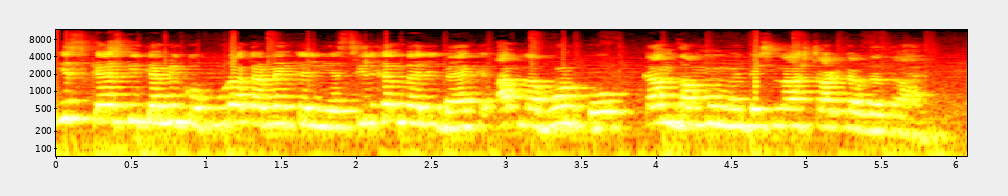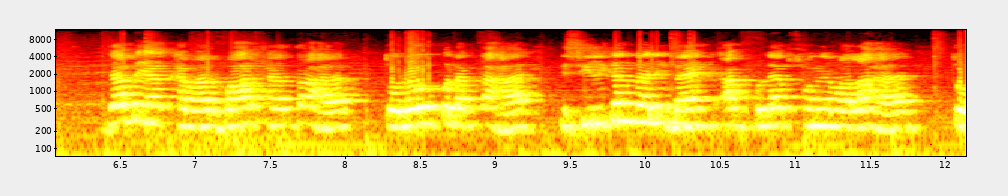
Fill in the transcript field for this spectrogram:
इस कैश की कमी को पूरा करने के लिए सिलिकॉन वैली बैंक अपना बॉन्ड को कम दामों में बेचना स्टार्ट कर देता है। जब यह खबर बाहर फैलता है तो लोगों को लगता है कि सिलिकॉन वैली बैंक अब कोलैप्स होने वाला है तो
